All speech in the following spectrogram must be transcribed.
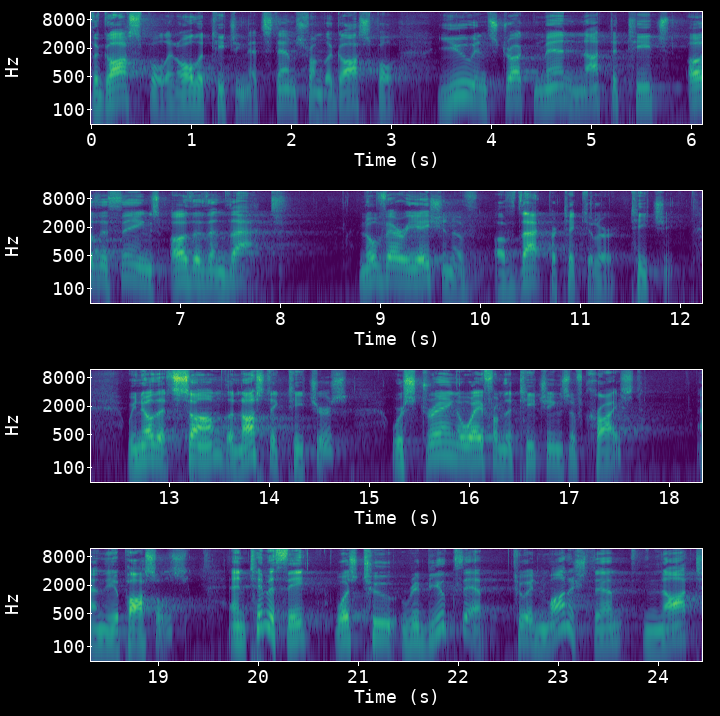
the gospel and all the teaching that stems from the gospel. You instruct men not to teach other things other than that. No variation of, of that particular teaching. We know that some, the Gnostic teachers, were straying away from the teachings of Christ and the apostles, and Timothy was to rebuke them to admonish them not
